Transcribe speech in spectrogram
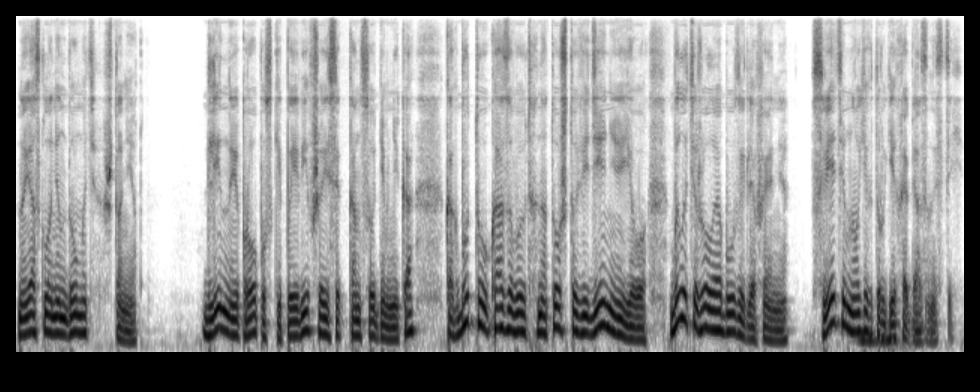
но я склонен думать, что нет. Длинные пропуски, появившиеся к концу дневника, как будто указывают на то, что ведение его было тяжелой обузой для Фенни в свете многих других обязанностей.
